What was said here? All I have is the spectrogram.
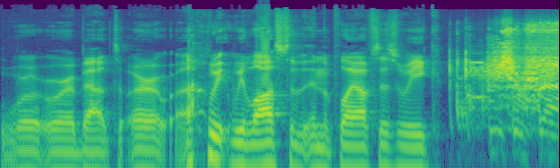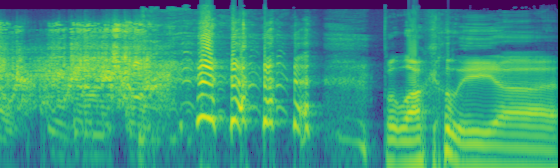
we're, we're about to, or uh, we we lost in the playoffs this week. Mission failed. We'll get them next time. but luckily, uh,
